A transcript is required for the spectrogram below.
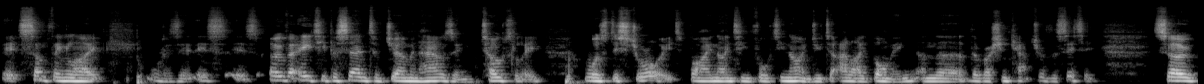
it's something like what is it? It's it's over 80% of German housing totally was destroyed by 1949 due to Allied bombing and the, the Russian capture of the city. So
